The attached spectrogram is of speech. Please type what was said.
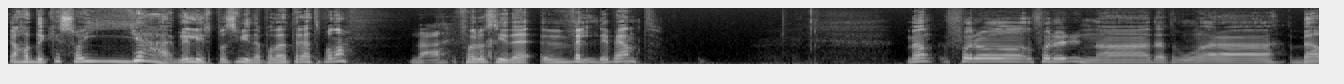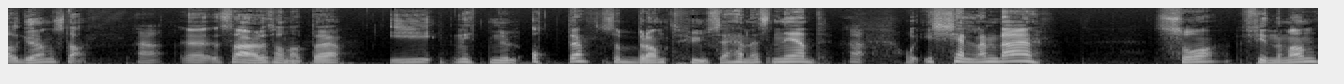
Jeg hadde ikke så jævlig lyst på svinepanetter etterpå, da. Nei. For å si det veldig pent. Men for å, for å runde av dette med der Bell Guns, da, Ja. eh, så er det sånn at eh, i 1908 så brant huset hennes ned. Ja. Og i kjelleren der så finner man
